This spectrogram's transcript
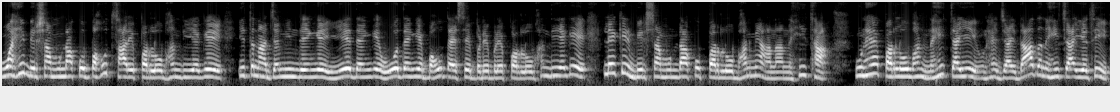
वहीं बिरसा मुंडा को बहुत सारे प्रलोभन दिए गए। इतना ज़मीन देंगे, ये देंगे, वो देंगे, बहुत ऐसे बड़े बड़े प्रलोभन दिए गए। लेकिन बिरसा मुंडा को प्रलोभन में आना नहीं था। उन्हें प्रलोभन नहीं चाहिए, उन्हें जायदाद नहीं चाहिए थी,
